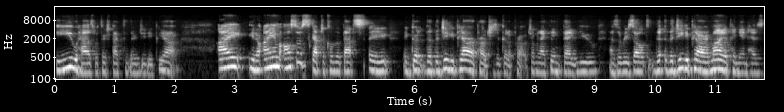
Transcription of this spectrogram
eu has with respect to their gdpr i you know i am also skeptical that that's a, a good that the gdpr approach is a good approach. I mean i think that you as a result the, the gdpr in my opinion has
